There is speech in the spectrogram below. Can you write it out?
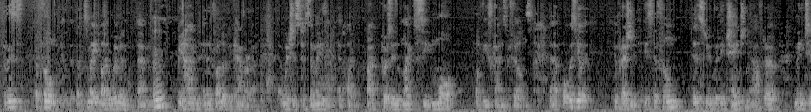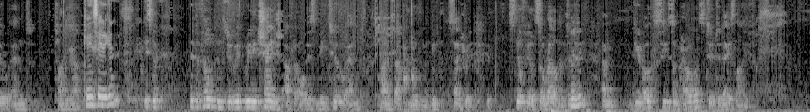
This is a film that's made by women um, Mhm. behind and in front of the camera, uh, which is just amazing. And I, I personally would like to see more of these kinds of films. Uh, what was your impression? Is the film industry really changing after Me Too and Can you say it again? Is the did the film industry re- really change after all this Me Too and Time's Up movement in the century? It still feels so relevant today. Um, do you both see some parallels to today's life?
